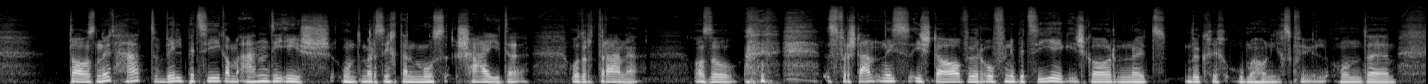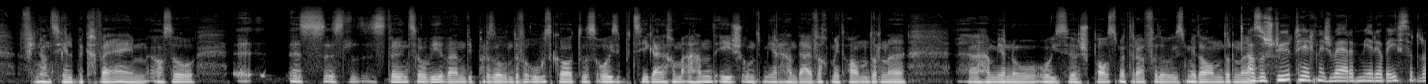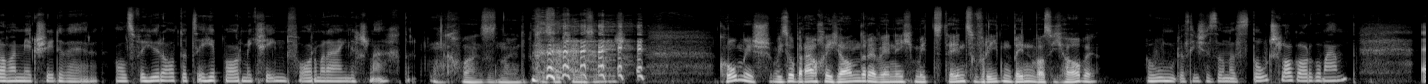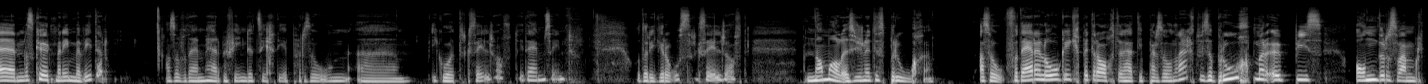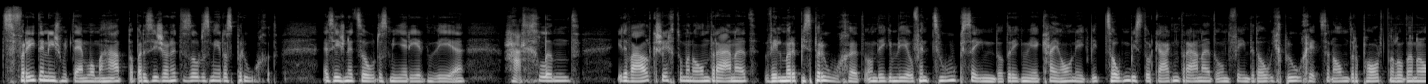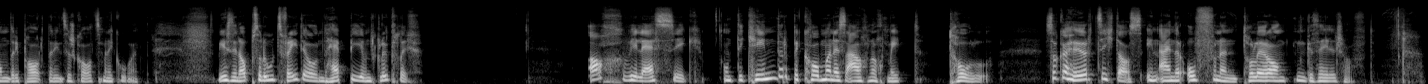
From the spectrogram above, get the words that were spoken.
das nicht hat, weil die Beziehung am Ende ist und man sich dann muss scheiden oder trennen. Also das Verständnis ist da für offene Beziehung ist gar nicht wirklich um, habe ich das Gefühl. Und äh, finanziell bequem. Also äh, es, es, es klingt so, wie wenn die Person davon ausgeht, dass unsere Beziehung eigentlich am Ende ist und wir haben einfach mit anderen, äh, haben wir noch unseren Spass, wir treffen uns mit anderen. Also steuertechnisch wären wir ja besser dran, wenn wir geschieden wären. Als verheiratetes Ehepaar mit Kind fahren wir eigentlich schlechter. Ich weiß es nicht, ob das wirklich so ist. Komisch, wieso brauche ich andere, wenn ich mit denen zufrieden bin, was ich habe? Oh, das ist so ein Totschlagargument. Ähm, das hört man immer wieder. Also von dem her befindet sich die Person äh, in guter Gesellschaft in dem Sinn oder in grosser Gesellschaft. Nochmal, es ist nicht das Brauchen. Also von dieser Logik betrachtet hat die Person recht. Wieso braucht man etwas anderes, wenn man zufrieden ist mit dem, was man hat? Aber es ist ja nicht so, dass wir das brauchen. Es ist nicht so, dass wir irgendwie hechelnd in der Weltgeschichte umeinander rennen, weil wir etwas brauchen und irgendwie auf Entzug sind oder irgendwie, keine Ahnung, wie Zombies durch die Gegend rennen und finden, oh, ich brauche jetzt einen anderen Partner oder eine andere Partnerin, sonst geht es mir nicht gut. Wir sind absolut zufrieden und happy und glücklich. Ach, wie lässig. Und die Kinder bekommen es auch noch mit. Toll. So gehört sich das in einer offenen, toleranten Gesellschaft.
